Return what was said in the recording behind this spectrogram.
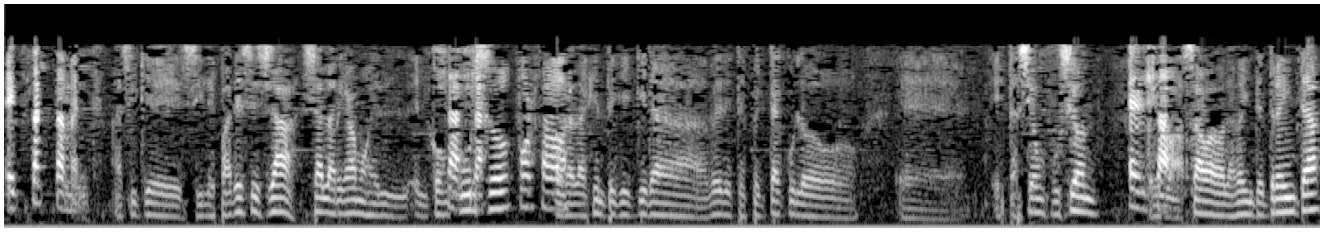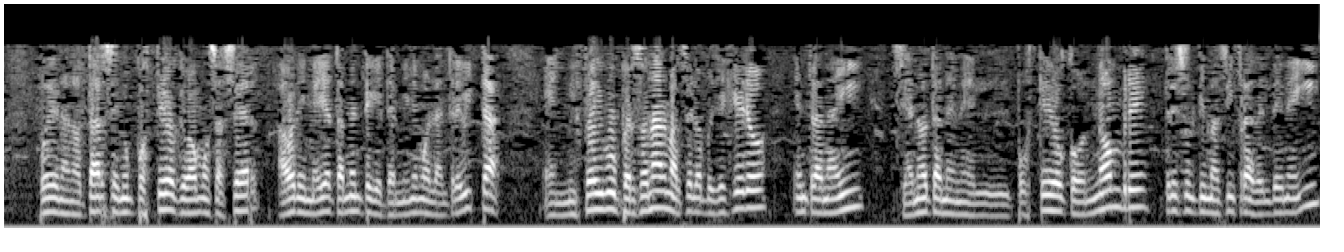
Exactamente. Así que si les parece ya ya largamos el, el concurso por favor. para la gente que quiera ver este espectáculo eh, Estación Fusión el sábado. a las 20.30. Pueden anotarse en un posteo que vamos a hacer ahora inmediatamente que terminemos la entrevista en mi Facebook personal, Marcelo Pellejero. Entran ahí, se anotan en el posteo con nombre, tres últimas cifras del DNI.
